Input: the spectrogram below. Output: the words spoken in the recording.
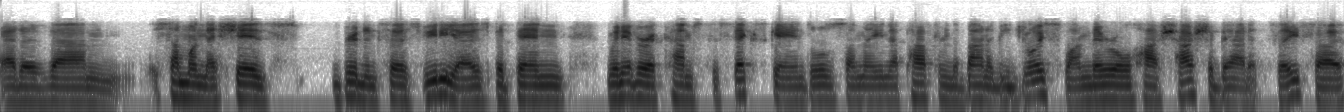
out of um, someone that shares Britain First videos, but then whenever it comes to sex scandals, I mean, apart from the Barnaby Joyce one, they're all hush hush about it. See, so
